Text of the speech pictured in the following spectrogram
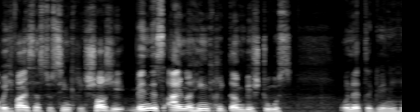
aber ich weiß, dass du es hinkriegst. Shoshi, wenn das einer hinkriegt, dann bist du's und nicht der Günni.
